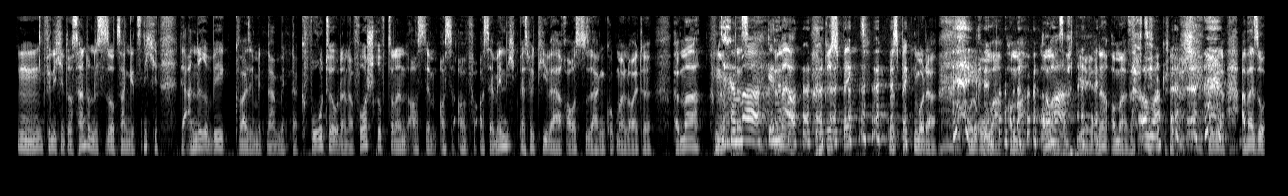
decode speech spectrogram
Mhm, Finde ich interessant und es ist sozusagen jetzt nicht der andere Weg quasi mit einer, mit einer Quote oder einer Vorschrift, sondern aus, dem, aus, aus der männlichen Perspektive heraus zu sagen, guck mal Leute, hör mal, ne, hör mal, das, genau. Hör mal, Respekt, Respekt Mutter und Oma, Oma, Oma, Oma. sagt ihr ja, ne? Oma sagt Oma. ihr. Genau. Ja, genau. Aber so,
